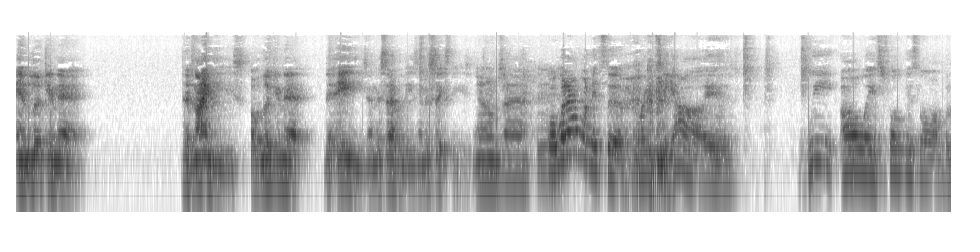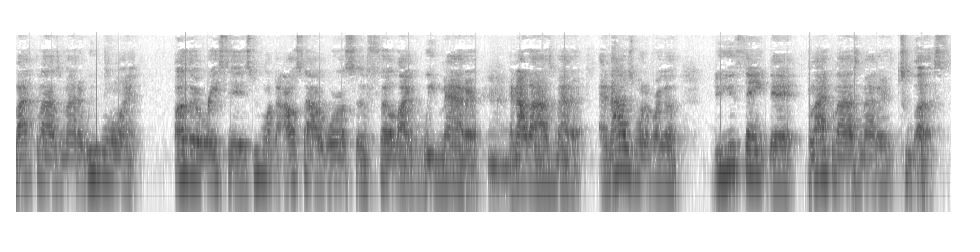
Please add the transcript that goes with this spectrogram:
and looking at the nineties or looking at the eighties and the seventies and the sixties. You know what I'm saying? Well, what I wanted to bring to y'all is we always focus on Black Lives Matter. We want other races, we want the outside world to feel like we matter Mhm. and our lives matter. And I just want to bring up do you think that Black Lives matter to us?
